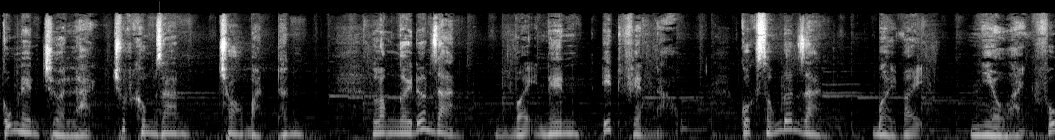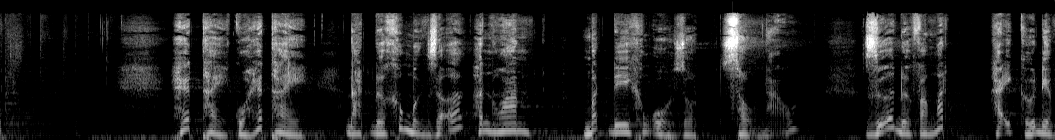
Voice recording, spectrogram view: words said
cũng nên trở lại chút không gian cho bản thân. Lòng người đơn giản, vậy nên ít phiền não. Cuộc sống đơn giản, bởi vậy nhiều hạnh phúc. Hết thảy của hết thảy đạt được không mừng rỡ, hân hoan, mất đi không ủ rột, sầu não. Giữa được và mất hãy cứ điềm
